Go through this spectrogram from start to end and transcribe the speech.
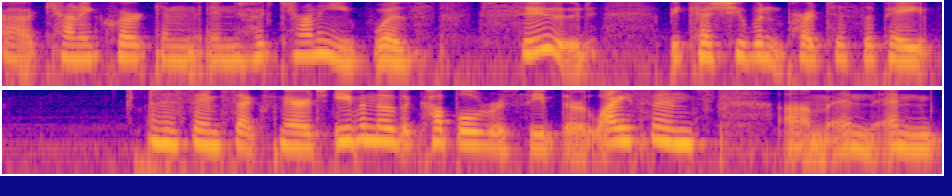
uh, county clerk in, in Hood County was sued because she wouldn't participate in a same-sex marriage, even though the couple received their license um, and and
